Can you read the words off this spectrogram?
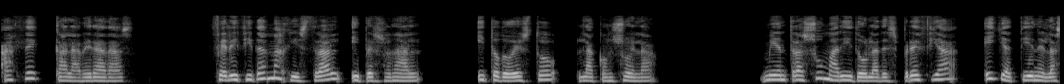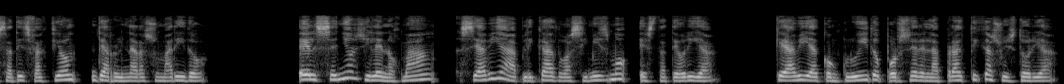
hace calaveradas. Felicidad magistral y personal y todo esto la consuela. Mientras su marido la desprecia ella tiene la satisfaccion de arruinar á su marido. El señor gillenormand se habia aplicado á sí mismo esta teoría que habia concluido por ser en la práctica su historia.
